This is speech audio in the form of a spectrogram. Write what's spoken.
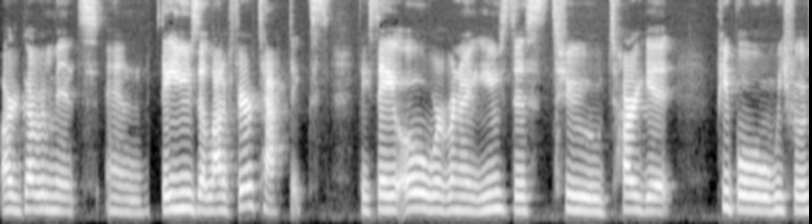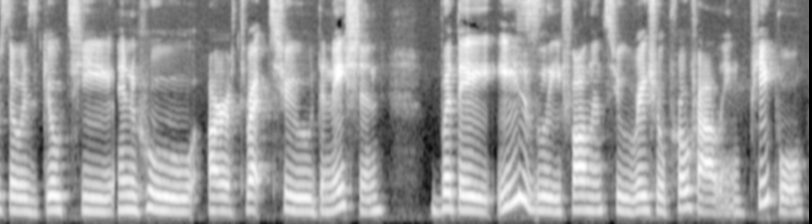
our government and they use a lot of fear tactics. They say, oh, we're going to use this to target people we feel as though is guilty and who are a threat to the nation. But they easily fall into racial profiling people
